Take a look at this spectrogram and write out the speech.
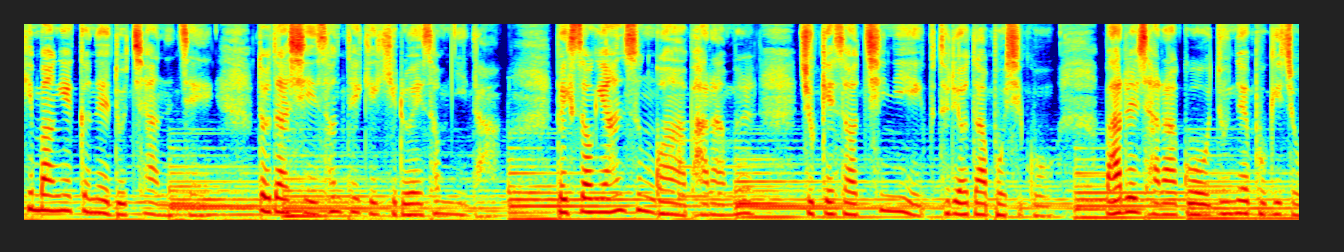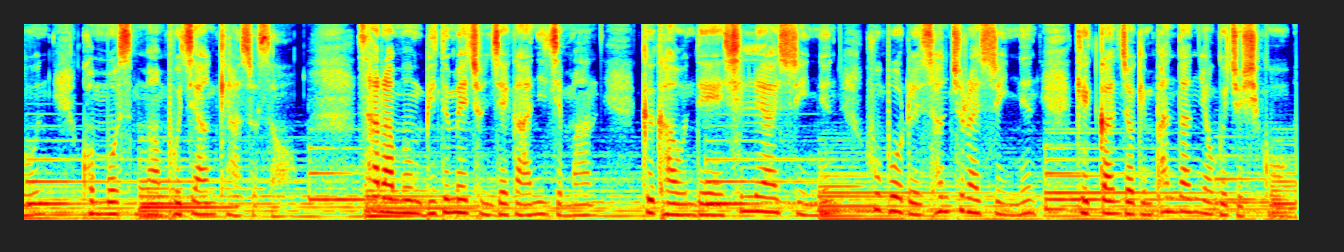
희망의 끈을 놓지 않은 채 또다시 선택의 기로에 섭니다. 백성의 한숨과 바람을 주께서 친히 들여다보시고 말을 잘하고 눈에 보기 좋은 겉모습만 보지 않게 하소서. 사람은 믿음의 존재가 아니지만 그 가운데 신뢰할 수 있는 후보를 선출할 수 있는 객관적인 판단력을 주시고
